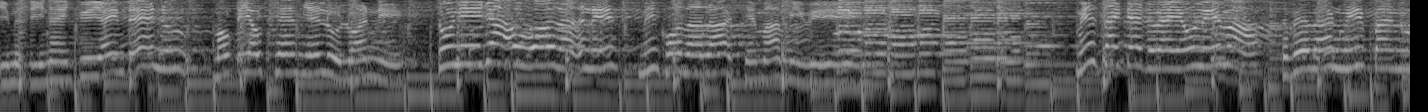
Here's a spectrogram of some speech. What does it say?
ဖြီမစီနိုင်ကြွေရိုင်းတဲ့နုမောင်တယောက်ထဲမြဲလို့လွမ်းနေတွန်နေကြဩဝါဒလေးမင်းခေါ်တာလားထင်မှမိပြီမင်းဆိုင်တဲ့တပည့်ယုံလေးမှာတပည့်ပန်းတွေပန်းလူ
